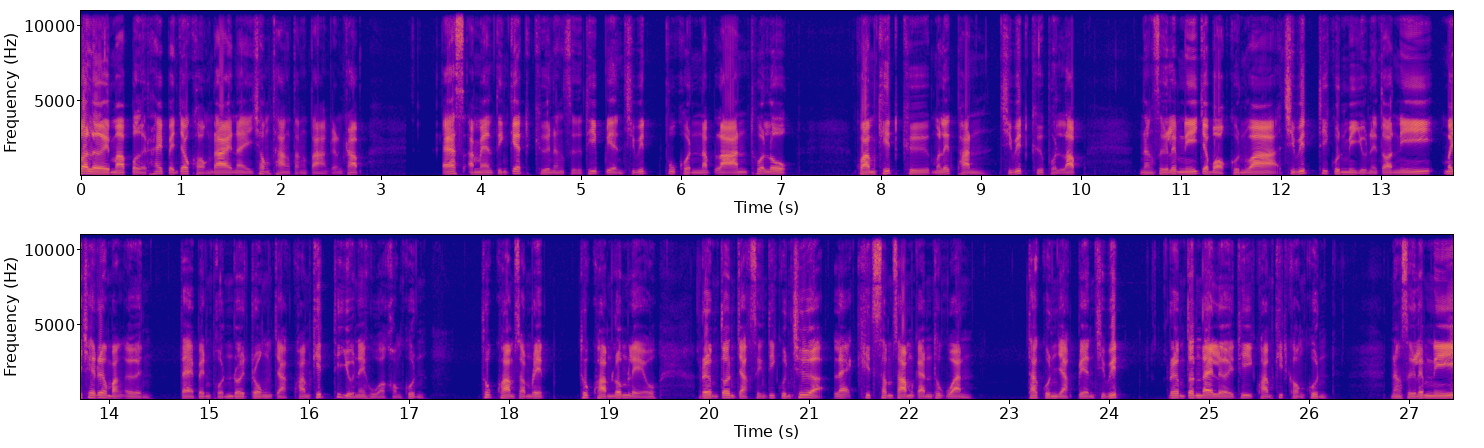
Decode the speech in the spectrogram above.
ก็เลยมาเปิดให้เป็นเจ้าของได้ในช่องทางต่างๆ กันครับ As a Man Thinketh คือหนังสือที่เปลี่ยนชีวิตผู้คนนับล้านทั่วโลก ความคิดคือเมล็ดพันธุ์ ชีวิตคือผลลัพธ์ หนังสือเล่มนี้จะบอกคุณว่าชีวิตที่คุณมีอยู่ในตอนนี้ไม่ใช่เรื่องบังเอิญ แต่เป็นผลโดยตรงจากความคิดที่อยู่ในหัวของคุณ ทุกความสำเร็จ ทุกความล้มเหลว เริ่มต้นจากสิ่งที่คุณเชื่อ และคิดซ้ำๆกันทุกวัน ถ้าคุณอยากเปลี่ยนชีวิต เริ่มต้นได้เลยที่ความคิดของคุณ หนังสือเล่มนี้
